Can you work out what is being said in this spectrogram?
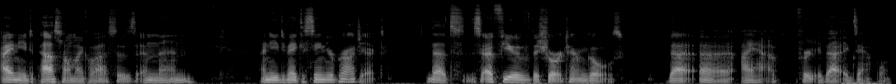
I need to pass all my classes, and then I need to make a senior project. That's a few of the short term goals that uh, I have for that example.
